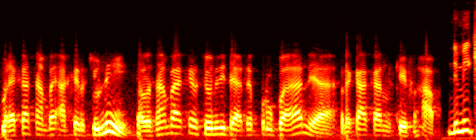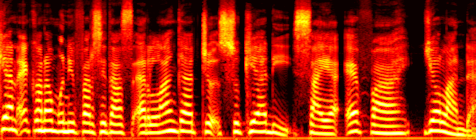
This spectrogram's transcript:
mereka sampai akhir Juni. Kalau sampai akhir Juni tidak ada perubahan, ya mereka akan give up. Demikian ekonom Universitas Erlangga Cuk Sukiadi, saya Eva Yolanda.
